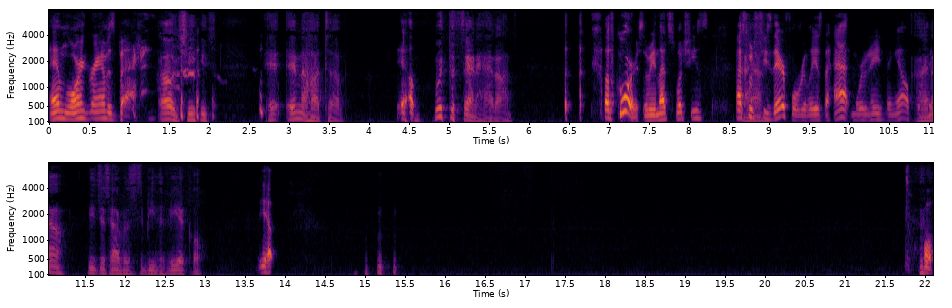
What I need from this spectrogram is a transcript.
And Lauren Graham is back. Oh, jeez. In the hot tub yeah, with the Santa hat on. of course. I mean, that's what she's that's I what know. she's there for. Really, is the hat more than anything else. I think. know. He just happens to be the vehicle. Yep. oh,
